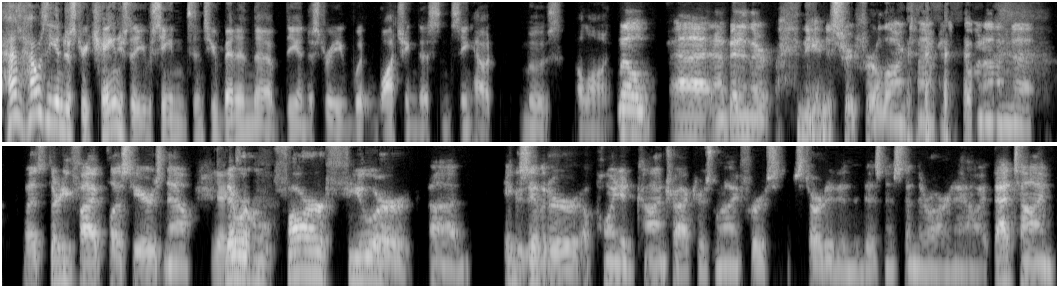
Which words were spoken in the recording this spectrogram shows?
how how's the industry changed that you've seen since you've been in the the industry, w- watching this and seeing how it moves along? Well, uh, I've been in, there, in the industry for a long time. It's going on, uh, well, it's 35 plus years now. Yeah, there were far fewer uh, exhibitor appointed contractors when I first started in the business than there are now. At that time,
